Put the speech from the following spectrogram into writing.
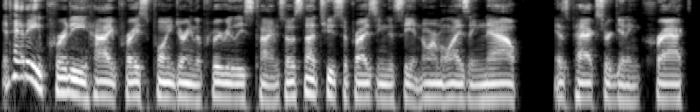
It had a pretty high price point during the pre-release time, so it's not too surprising to see it normalizing now as packs are getting cracked.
